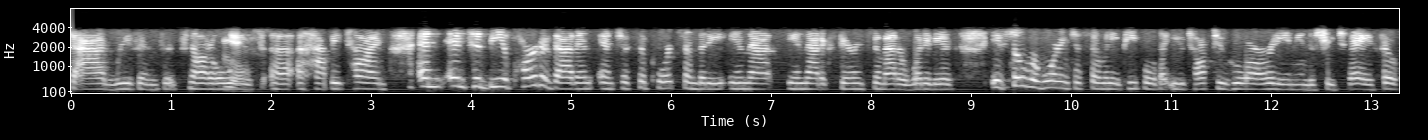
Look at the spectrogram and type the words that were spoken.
sad reasons. It's not always yes. uh, a happy time, and and to be a part of that and, and to support somebody in that in that experience, no matter what it is, is so rewarding to so many people that you talk to who are already in the industry today. So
